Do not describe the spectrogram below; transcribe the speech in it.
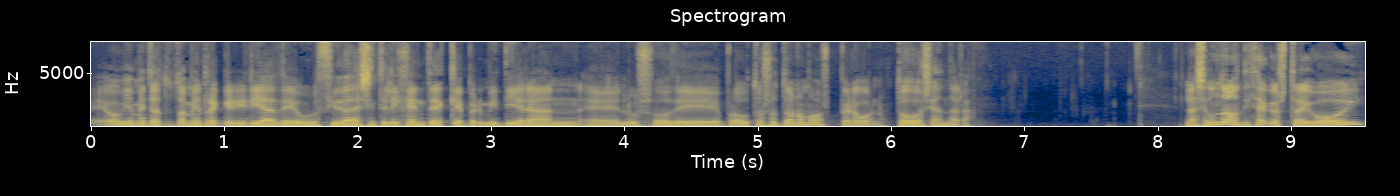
Eh, obviamente esto también requeriría de ciudades inteligentes que permitieran el uso de productos autónomos, pero bueno, todo se andará. La segunda noticia que os traigo hoy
